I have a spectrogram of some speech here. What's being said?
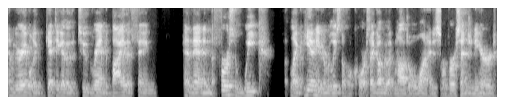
and we were able to get together the two grand to buy the thing. And then in the first week, like he hadn't even released the whole course. I'd gone through like module one. I just reverse engineered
